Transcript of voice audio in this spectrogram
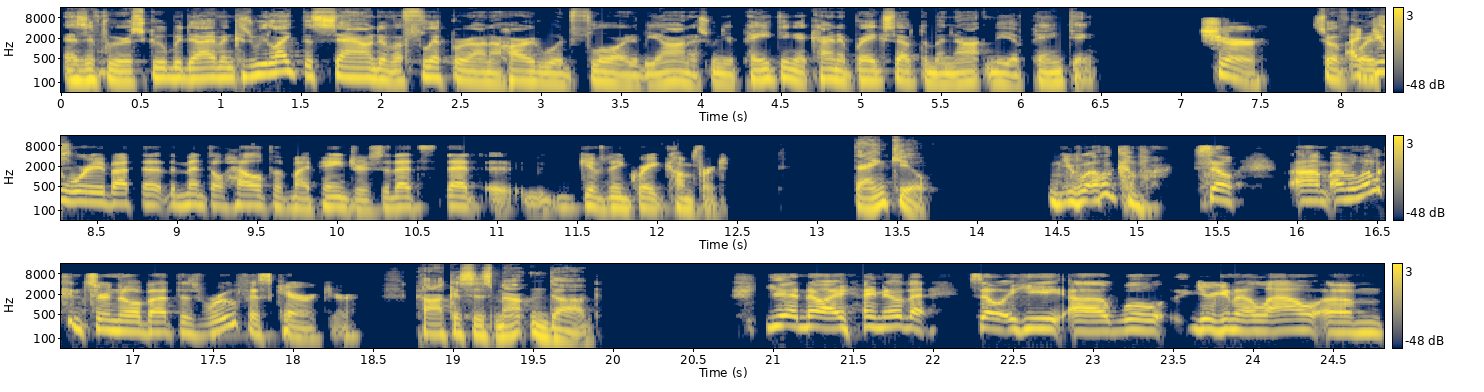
as if we were scuba diving because we like the sound of a flipper on a hardwood floor, to be honest. When you're painting, it kind of breaks up the monotony of painting. Sure. So, of I course, do worry about the, the mental health of my painters. So that's that uh, gives me great comfort. thank you. You're welcome. So um, I'm a little concerned though about this Rufus character. Caucasus Mountain Dog. Yeah, no, I, I know that. So he uh, will. You're going to allow um,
